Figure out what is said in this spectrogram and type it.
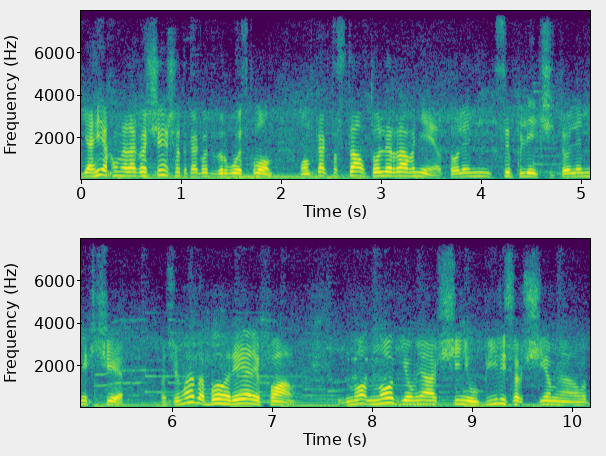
я ехал, у меня такое ощущение, что это какой-то другой склон. Он как-то стал то ли ровнее, то ли цеплече, то ли мягче. Почему это был реально фан. Но ноги у меня вообще не убились, вообще у меня вот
